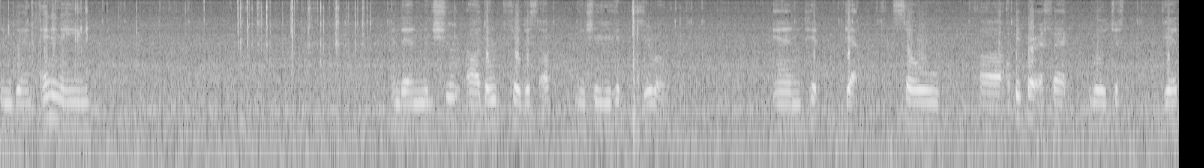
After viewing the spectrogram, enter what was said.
and then any name. And then make sure uh, don't fill this up. Make sure you hit zero and hit get so uh, a paper effect will just get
